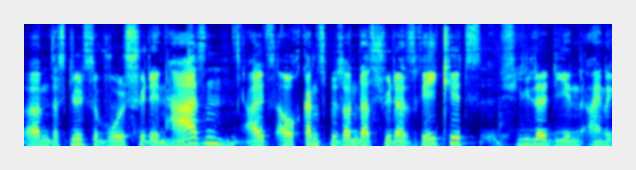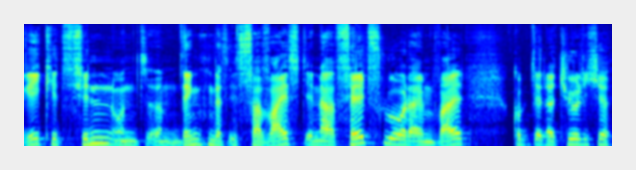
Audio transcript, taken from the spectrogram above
Ähm, das gilt sowohl für den Hasen als auch ganz besonders für das Rehkitz. Viele, die ein Rehkitz finden und ähm, denken, das ist verwaist in der Feldflur oder im Wald, kommt der natürliche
